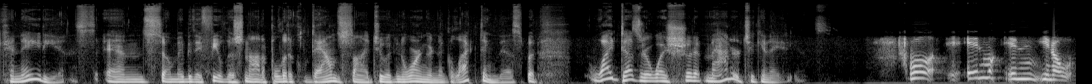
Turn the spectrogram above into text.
Canadians. And so maybe they feel there's not a political downside to ignoring or neglecting this. But why does it or why should it matter to Canadians? Well, in in you know,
